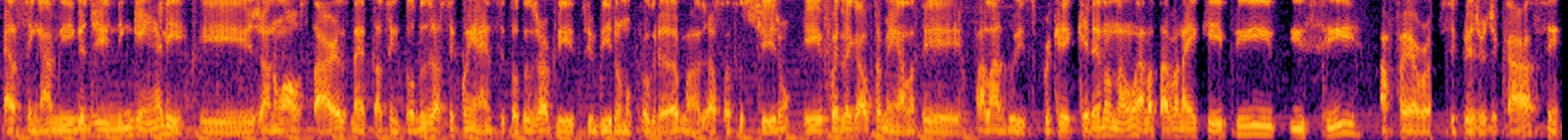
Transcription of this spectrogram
é assim, amiga de ninguém ali. E já no All Stars, né? Assim, todas já se conhecem, todas já vi, se viram no programa, já se assistiram. E foi legal também ela ter falado isso, porque querendo ou não, ela tava na equipe e se a Farrah se prejudicasse,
